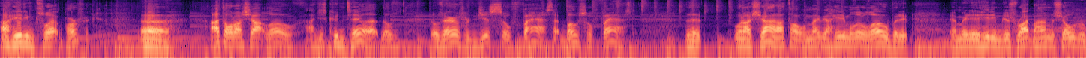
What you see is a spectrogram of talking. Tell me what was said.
I hit him slap perfect. Uh, I thought I shot low. I just couldn't tell. That, those those arrows were just so fast, that bow so fast, that when I shot, I thought, well, maybe I hit him a little low, but it, I mean, it hit him just right behind the shoulder,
